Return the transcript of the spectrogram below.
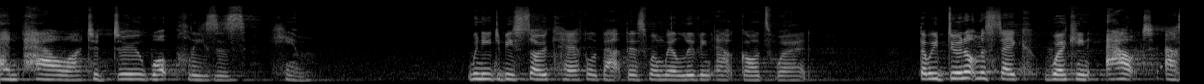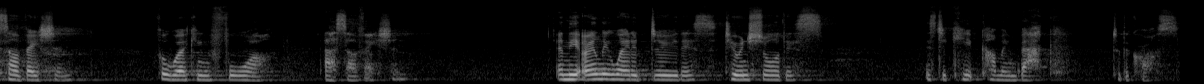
and power to do what pleases Him. We need to be so careful about this when we're living out God's word that we do not mistake working out our salvation for working for our salvation. And the only way to do this, to ensure this, is to keep coming back to the cross.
